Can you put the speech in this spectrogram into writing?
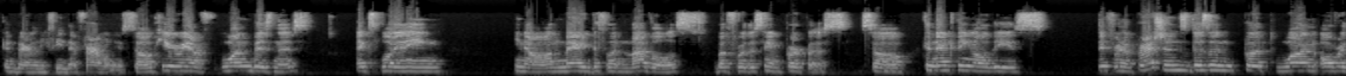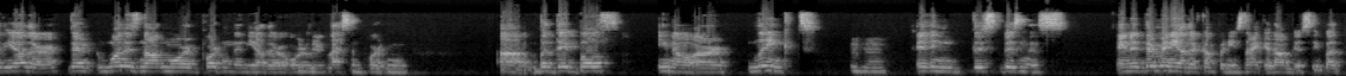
can barely feed their families. So here we have one business exploiting, you know, on very different levels, but for the same purpose. So connecting all these different oppressions doesn't put one over the other. They're, one is not more important than the other or mm-hmm. less important, uh, but they both, you know, are linked mm-hmm. in this business and there are many other companies like it, obviously, but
